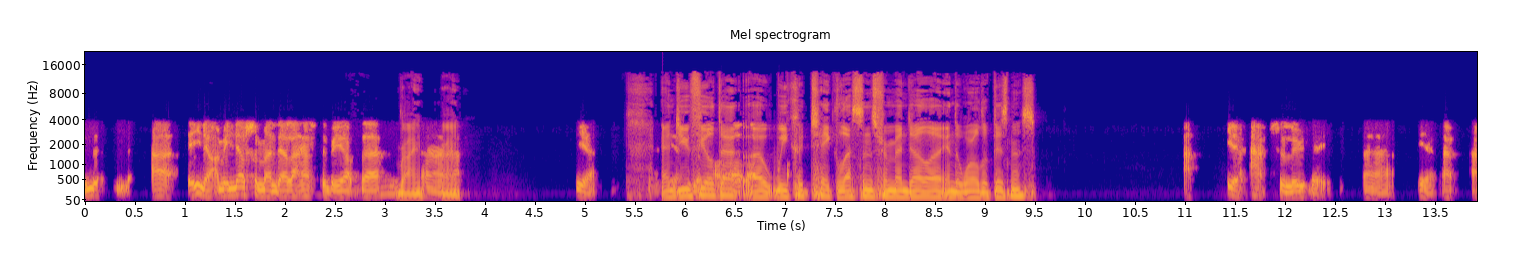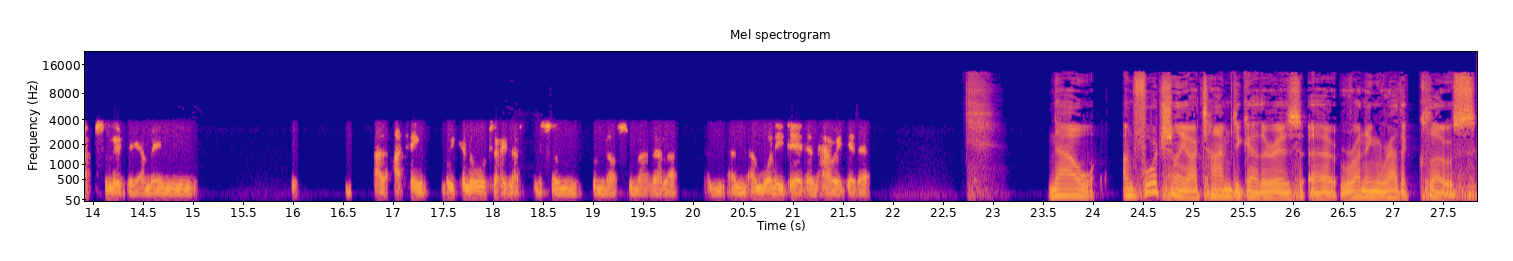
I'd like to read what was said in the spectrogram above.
Uh, you know i mean nelson mandela has to be up there. Right uh, right. yeah. And yeah, do you feel that uh, we could take lessons from Mandela in the world of business? Uh, yeah, absolutely. Uh, yeah, absolutely. I mean, I, I, think we can all take lessons from, from Nelson Mandela and, and, and what he did and how he did it. Now, unfortunately, our time together is uh, running rather close.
